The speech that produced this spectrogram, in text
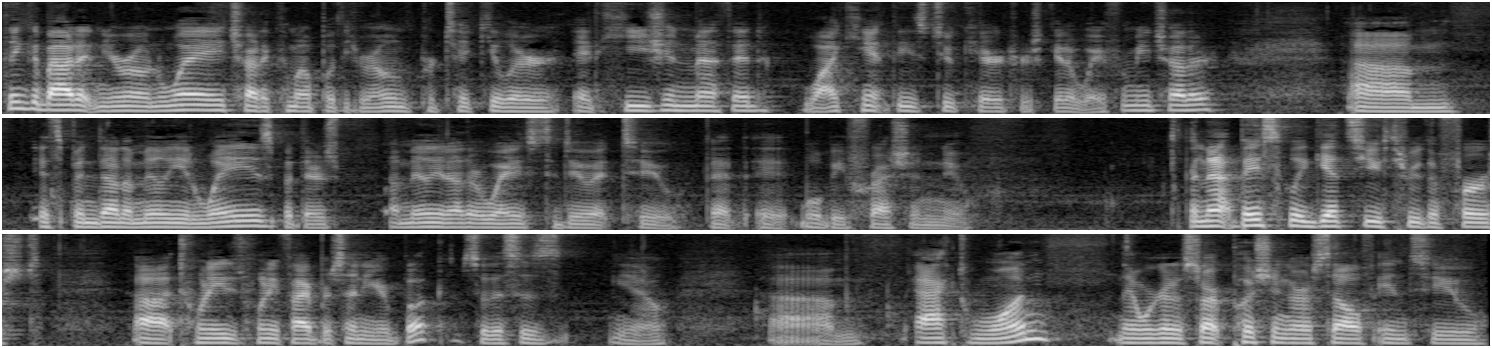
think about it in your own way. Try to come up with your own particular adhesion method. Why can't these two characters get away from each other? Um, it's been done a million ways, but there's a million other ways to do it too that it will be fresh and new. And that basically gets you through the first uh, 20 to 25% of your book. So this is, you know, um, Act One. Then we're going to start pushing ourselves into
